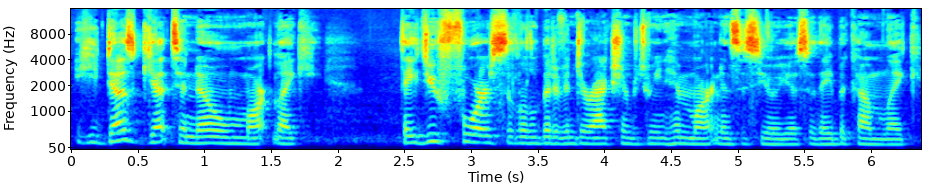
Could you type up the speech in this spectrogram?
he does get to know Mart. Like, they do force a little bit of interaction between him, Martin, and Cecilia, so they become like,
